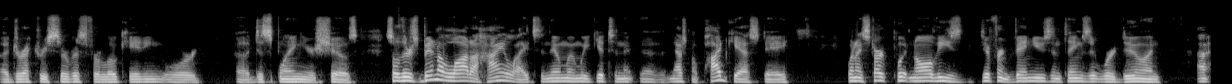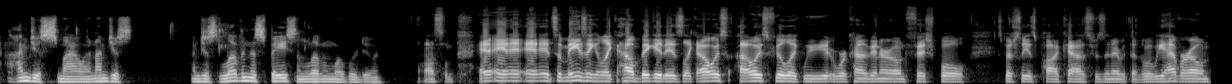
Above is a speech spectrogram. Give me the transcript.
a directory service for locating or uh, displaying your shows. So there's been a lot of highlights. And then when we get to uh, National Podcast Day, when I start putting all these different venues and things that we're doing, I, I'm just smiling. I'm just I'm just loving the space and loving what we're doing. Awesome, and, and, and, it's amazing like how big it is. Like I always, I always feel like we we're kind of in our own fishbowl, especially as podcasters and everything. But we have our own,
